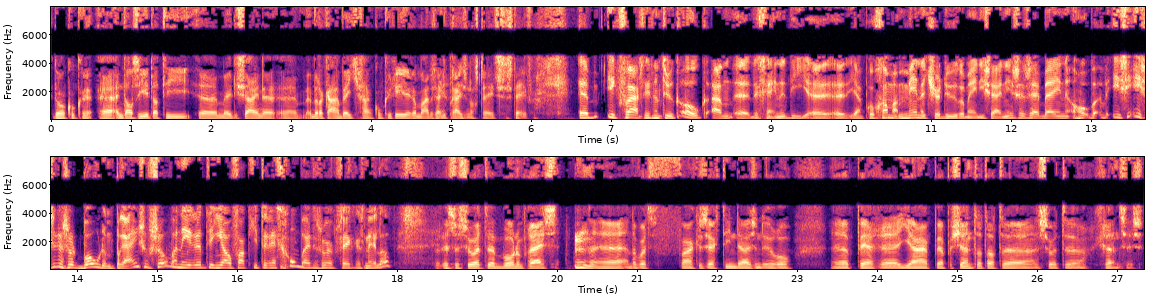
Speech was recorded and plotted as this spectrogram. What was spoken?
doorkoeken. Uh, en dan zie je dat die uh, medicijnen uh, met elkaar een beetje gaan concurreren, maar dan zijn die prijzen nog steeds stevig. Ehm, ik vraag dit natuurlijk ook aan degene die ja, programma-manager dure medicijnen is. Zij bij een, is. Is er een soort bodemprijs of zo, wanneer het in jouw vakje terechtkomt bij de Zorgverzekeraars Nederland? Er is een soort bodemprijs en er wordt vaak gezegd 10.000 euro per uh, jaar per patiënt, dat dat uh, een soort grens is.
